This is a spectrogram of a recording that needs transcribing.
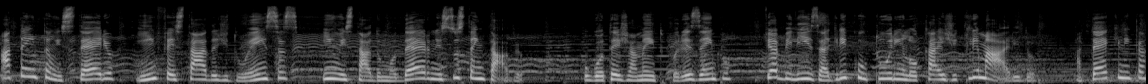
até então estéril e infestada de doenças, em um estado moderno e sustentável. O gotejamento, por exemplo, viabiliza a agricultura em locais de clima árido. A técnica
